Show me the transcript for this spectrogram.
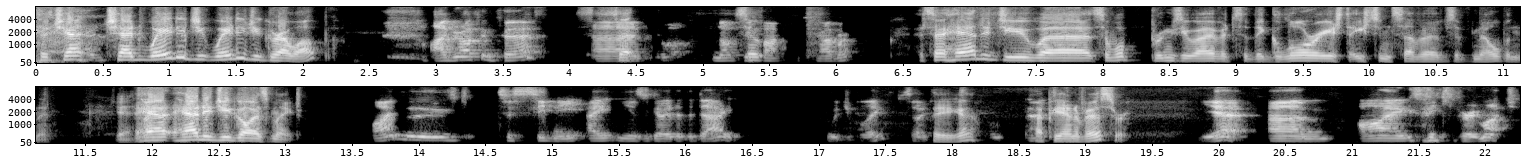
So, Chad, Chad, where did you where did you grow up? I grew up in Perth, uh, So- not too so- far from Scarborough. So, how did you? Uh, so, what brings you over to the glorious eastern suburbs of Melbourne? Then, Yeah. how how did you guys meet? I moved to Sydney eight years ago to the day. Would you believe? So There you go. Happy anniversary. Yeah, um, I thank you very much.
